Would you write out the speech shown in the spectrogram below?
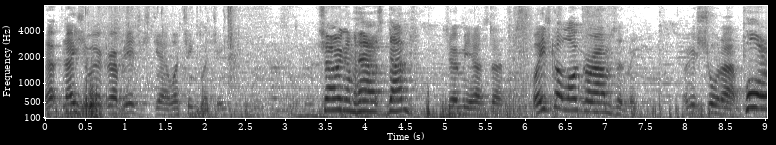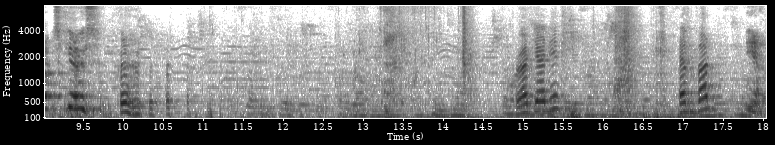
Yep, lazy worker up here. Just uh, yeah, watching, watching. Showing them how it's done. Show me how it's done. Well, he's got longer arms than me. I got short arms. Poor excuse. right down here? Having fun? Yeah.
